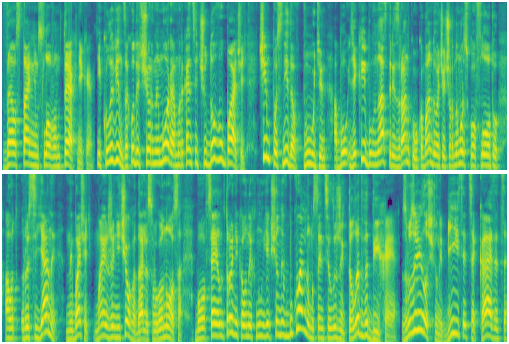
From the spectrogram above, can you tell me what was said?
за останнім словом техніки. І коли він заходить в Чорне море, американці чудово бачать, чим поснідав Путін, або який був настрій зранку у командувача Чорноморського флоту. А от росіяни не бачать майже нічого далі свого носа, бо вся електроніка у них, ну якщо не в буквальному сенсі лежить, то ледве дихає. Зрозуміло, що вони бісяться, казяться,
